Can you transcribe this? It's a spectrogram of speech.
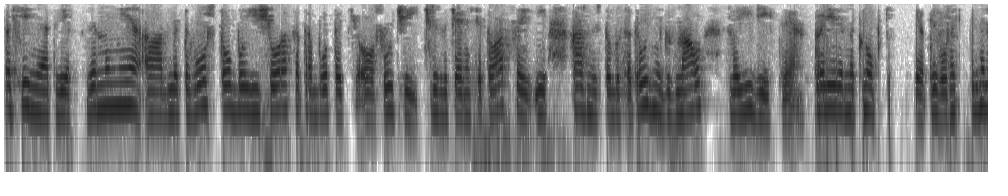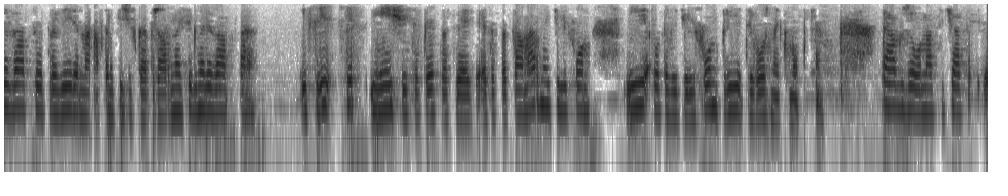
со всеми ответственными а, для того, чтобы еще раз отработать случай чрезвычайной ситуации и каждый, чтобы сотрудник знал свои действия. Проверены кнопки тревожной сигнализации, проверена автоматическая пожарная сигнализация и все, все имеющиеся средства связи. Это стационарный телефон и сотовый телефон при тревожной кнопке. Также у нас сейчас э,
